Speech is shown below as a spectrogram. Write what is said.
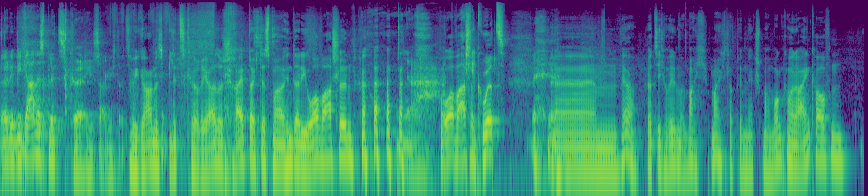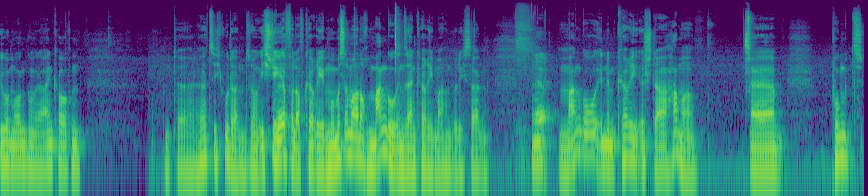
äh, veganes Blitzcurry, sage ich dazu. Veganes Blitzcurry. Also schreibt euch das mal hinter die Ohrwascheln. Ja. Ohrwaschel kurz. ähm, ja, hört sich auf jeden Fall. Mach ich, mach ich glaube demnächst mal. Morgen können wir da einkaufen. Übermorgen können wir da einkaufen. Und äh, das hört sich gut an. So, ich stehe Ja. eher voll auf Curry. Man muss immer auch noch Mango in sein Curry machen, würde ich sagen. ja. Mango in einem Curry ist da Hammer. Äh, Punkt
